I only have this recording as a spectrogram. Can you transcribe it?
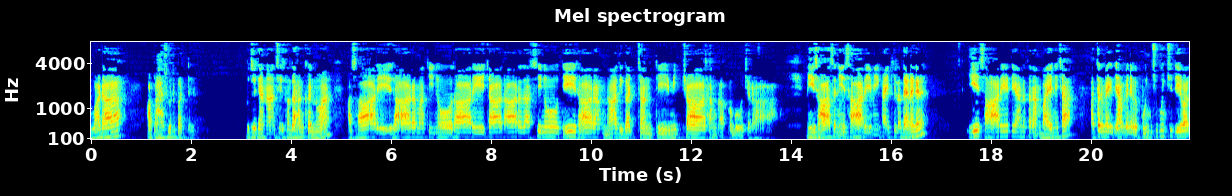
වඩා අපහසුටපත් වෙනවා. බුදුජානනාංශය සඳහන් කරනවා අසාරේ සාරමතිනෝ සාරේ චාතාර දස්සිනෝ තේ සාරං නාදි ගච්ඡanti මිච්ඡා සංකප්ප ගෝචරා මේ ශාසනයේ සාරය මේකයි කියලා දැනගෙන ඒ සාරයට යන තරම් බය නිසා අතරමැදි හම්බෙන පුංචි පුංචි දේවල්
